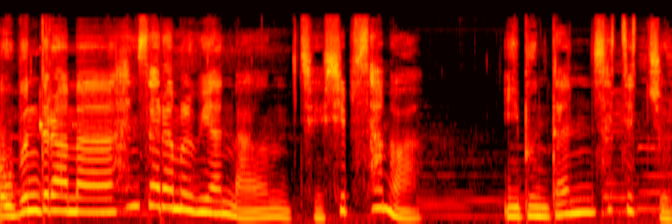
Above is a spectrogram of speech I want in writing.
5분 드라마 한 사람을 위한 마음 제 13화 2분단 셋째 줄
